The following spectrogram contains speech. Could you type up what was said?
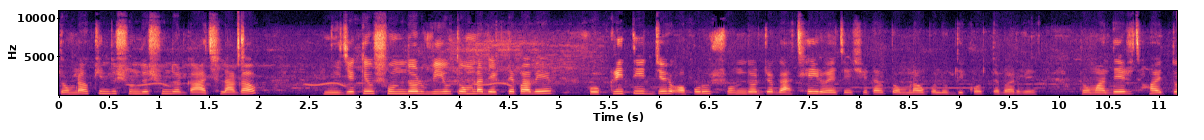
তোমরাও কিন্তু সুন্দর সুন্দর গাছ লাগাও। নিজেকেও সুন্দর ভিউ তোমরা দেখতে পাবে। প্রকৃতির যে অপরূপ সৌন্দর্য গাছেই রয়েছে, সেটাও তোমরা উপলব্ধি করতে পারবে। তোমাদের হয়তো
